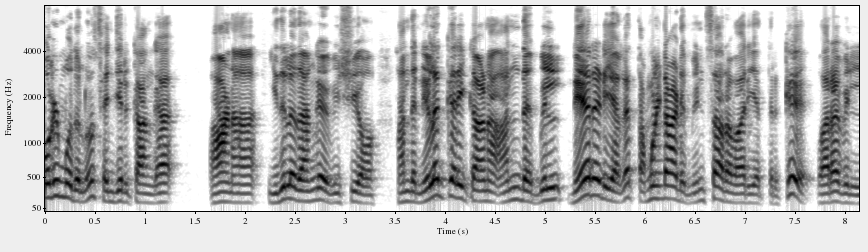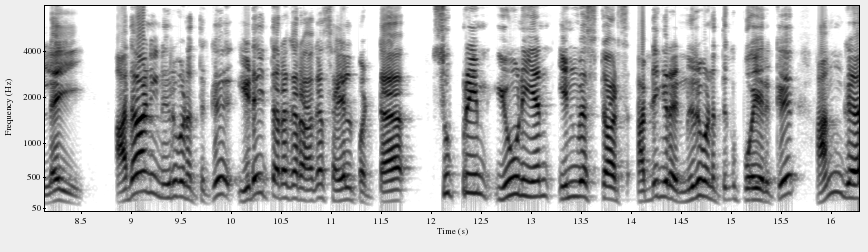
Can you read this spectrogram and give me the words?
கொள்முதலும் செஞ்சிருக்காங்க. ஆனா இதுல தாங்க விஷயம். அந்த நிலக்கரிக்கான அந்த பில் நேரடியாக தமிழ்நாடு மின்சார வாரியத்திற்கு வரவில்லை. அதானி நிறுவனத்துக்கு இடைத்தரகராக செயல்பட்ட சுப்ரீம் யூனியன் இன்வெஸ்டர்ஸ் அப்படிங்கிற நிறுவனத்துக்கு போயிருக்கு. அங்கே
